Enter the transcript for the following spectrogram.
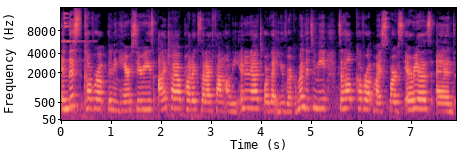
In this cover up thinning hair series, I try out products that I found on the internet or that you've recommended to me to help cover up my sparse areas and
